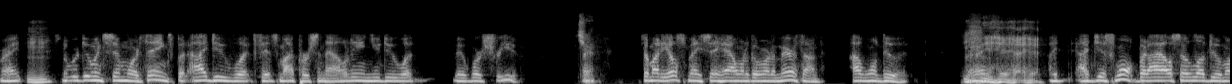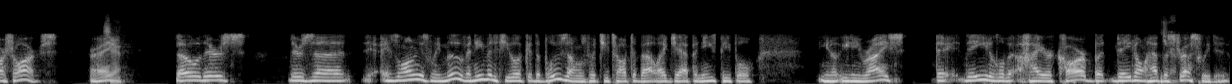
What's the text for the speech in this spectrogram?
right? Mm-hmm. So we're doing similar things. But I do what fits my personality, and you do what it works for you. Sure. Right? Somebody else may say, "Hey, I want to go run a marathon." I won't do it. Right? yeah, yeah. I, I just won't. But I also love doing martial arts. Right. Sure. So there's there's a as long as we move, and even if you look at the blue zones, which you talked about, like Japanese people, you know, eating rice, they they eat a little bit higher carb, but they don't have the sure. stress we do.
